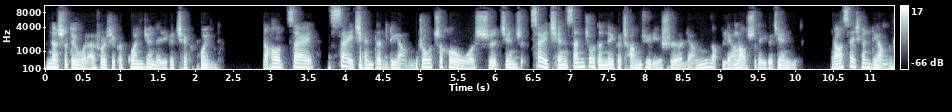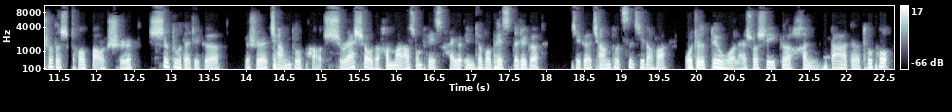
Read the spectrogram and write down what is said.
那是对我来说是一个关键的一个 check point。然后在赛前的两周之后，我是坚持赛前三周的那个长距离是梁老梁老师的一个建议，然后赛前两周的时候保持适度的这个就是强度跑 threshold 和马拉松 pace 还有 interval pace 的这个这个强度刺激的话，我觉得对我来说是一个很大的突破。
